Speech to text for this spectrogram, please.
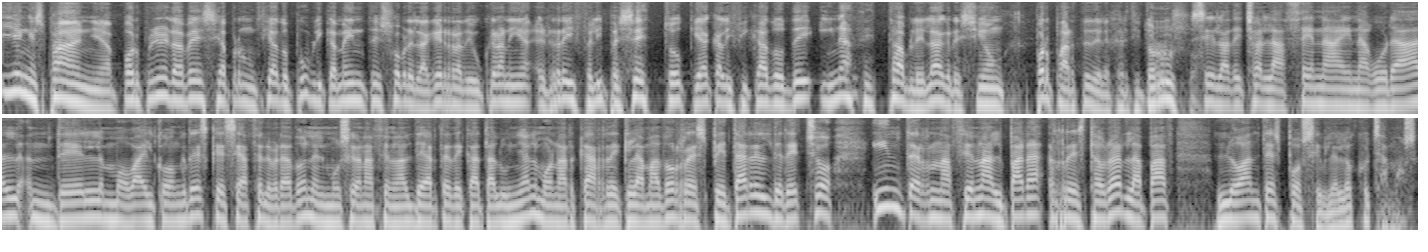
Y en España, por primera vez se ha pronunciado públicamente sobre la guerra de Ucrania el rey Felipe VI, que ha calificado de inaceptable la agresión por parte del ejército ruso. Sí, lo ha dicho en la cena inaugural del Mobile Congress que se ha celebrado en el Museo Nacional de Arte de Cataluña. El monarca ha reclamado respetar el derecho internacional para restaurar la paz lo antes posible. Lo escuchamos.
